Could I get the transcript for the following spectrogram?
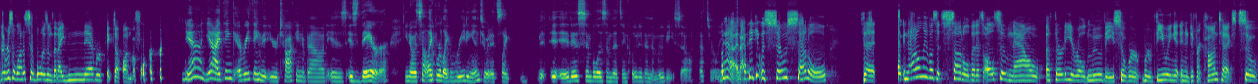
there was a lot of symbolism that i never picked up on before Yeah, yeah, I think everything that you're talking about is is there. You know, it's not like we're like reading into it. It's like it, it, is symbolism that's included in the movie. So that's really yeah and i think it was so subtle that not only was it subtle but it's also now a 30 year old movie so we're we're viewing it in a different context so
